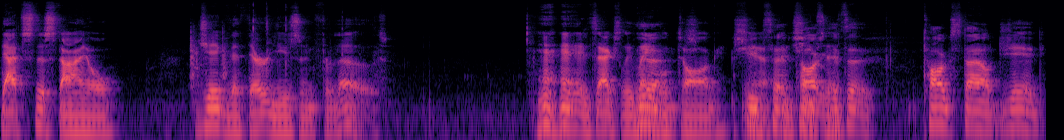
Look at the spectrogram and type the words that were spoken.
that's the style jig that they're using for those. it's actually labeled Yeah. tog. sheep's yeah, head tog. sheep's head. It's a tog style jig.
